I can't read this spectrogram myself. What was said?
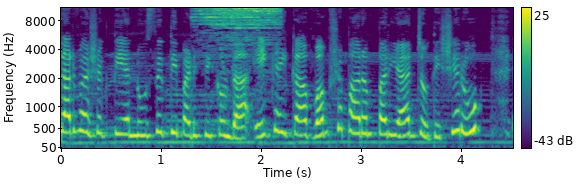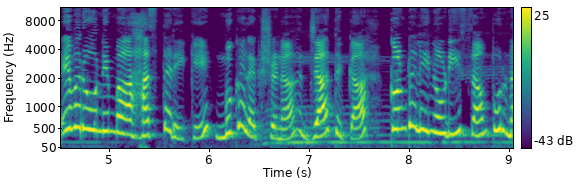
ಸರ್ವಶಕ್ತಿಯನ್ನು ಸಿದ್ಧಿಪಡಿಸಿಕೊಂಡ ಏಕೈಕ ವಂಶ ಪಾರಂಪರ್ಯ ಜ್ಯೋತಿಷ್ಯರು, ಇವರು ನಿಮ್ಮ ಹಸ್ತರೇಖೆ ಮುಖಲಕ್ಷಣ ಜಾತಕ, ಕುಂಡಲಿ ನೋಡಿ ಸಂಪೂರ್ಣ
